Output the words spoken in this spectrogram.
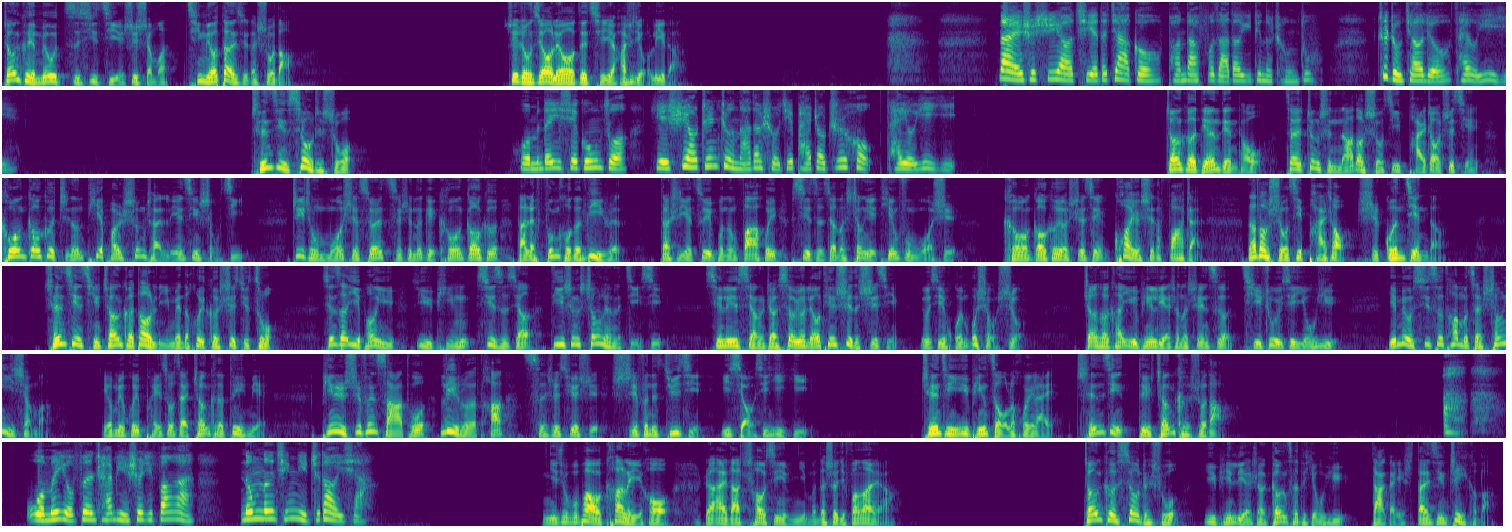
张克也没有仔细解释什么，轻描淡写的说道：“这种交流对企业还是有利的。那也是需要企业的架构庞大复杂到一定的程度，这种交流才有意义。”陈静笑着说：“我们的一些工作也需要真正拿到手机牌照之后才有意义。”张克点点头。在正式拿到手机牌照之前，科王高科只能贴牌生产联信手机。这种模式虽然此时能给科王高科带来丰厚的利润，但是也最不能发挥谢子娇的商业天赋模式。科王高科要实现跨越式的发展，拿到手机牌照是关键的。陈庆请张克到里面的会客室去坐，先在一旁与玉萍、谢子佳低声商量了几句，心里想着校园聊天室的事情，有些魂不守舍。张可看玉萍脸上的神色，起初有些犹豫，也没有细思他们在商议什么。刘明辉陪坐在张克的对面，平日十分洒脱利落的他，此时却是十分的拘谨与小心翼翼。陈静、玉萍走了回来，陈静对张克说道：“啊，我们有份产品设计方案，能不能请你指导一下？你就不怕我看了以后让艾达抄袭你们的设计方案呀？”张克笑着说：“玉萍脸上刚才的犹豫，大概也是担心这个吧。”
